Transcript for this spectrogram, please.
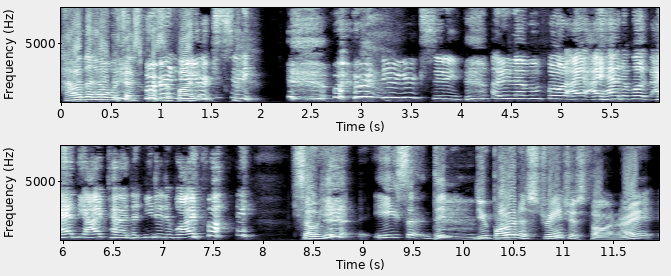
How the hell was I supposed We're to in New York him? York We're in New York City. I didn't have a phone. I, I had. Look, I had the iPad that needed Wi-Fi. So he he "Did you borrowed a stranger's phone, right?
